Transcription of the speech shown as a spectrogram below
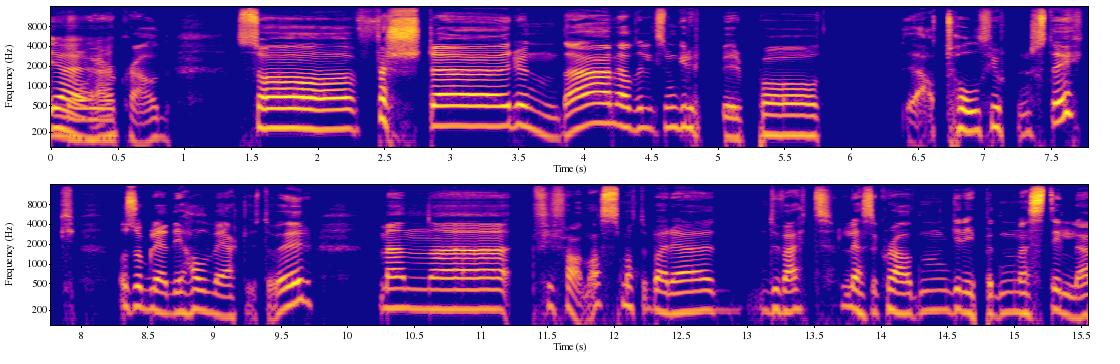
Know your crowd. Så første runde Vi hadde liksom grupper på ja, 12-14 stykk, og så ble de halvert utover. Men uh, fy faen, ass. Måtte bare, du veit, lese crowden, gripe den mest stille,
